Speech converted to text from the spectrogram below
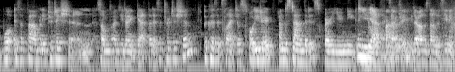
what is a family tradition? Sometimes you don't get that it's a tradition because it's like just. Or you don't understand that it's very unique to your yeah, family. exactly. You don't understand it's unique.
